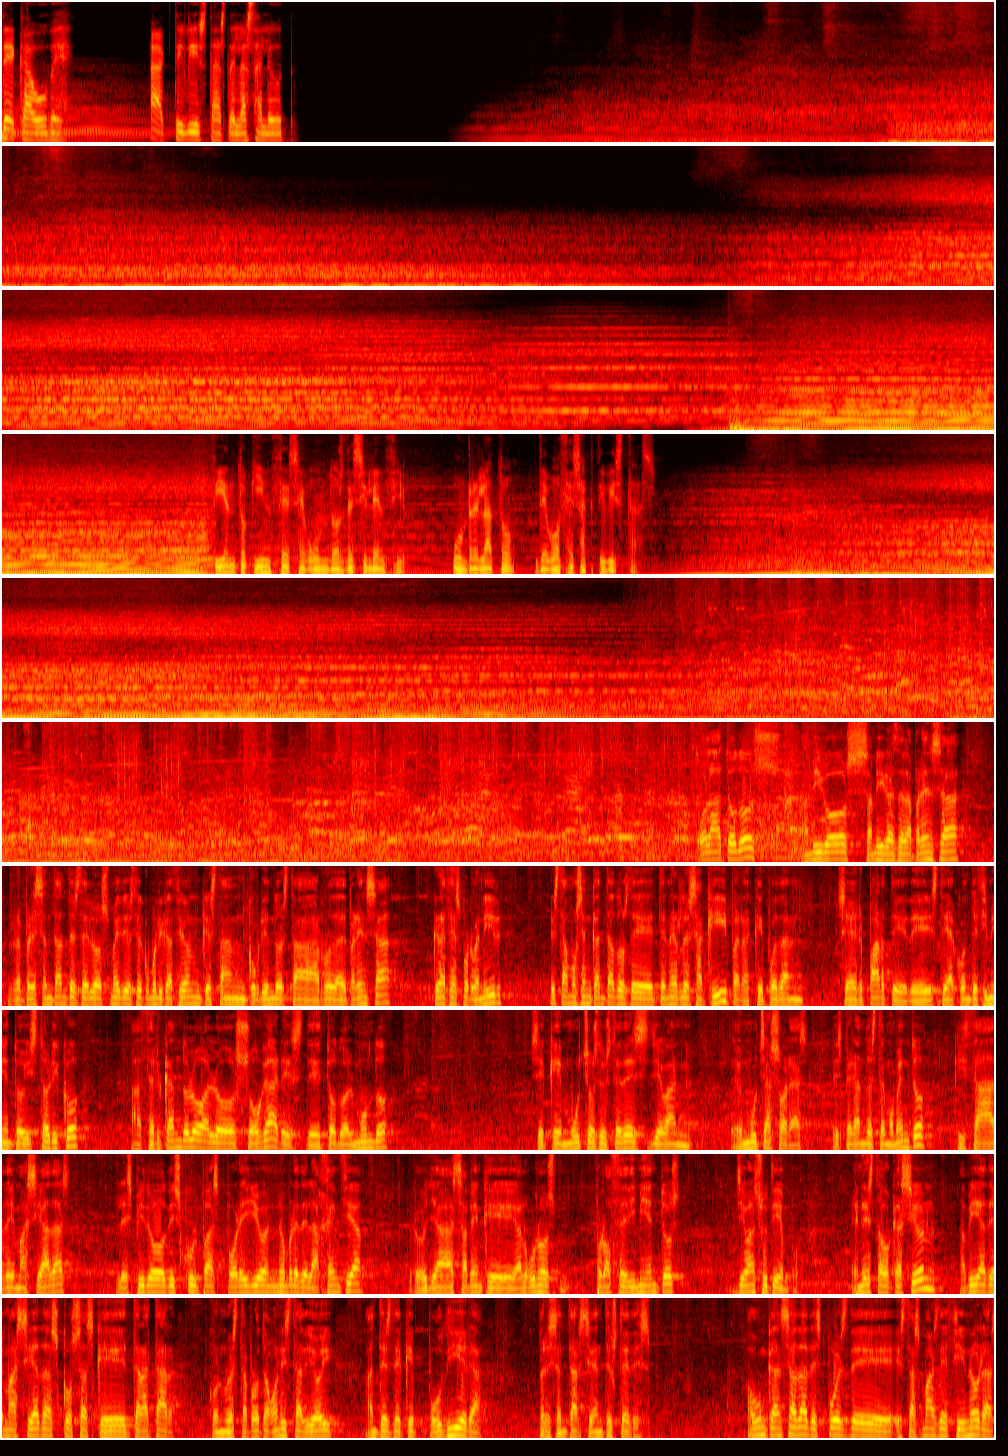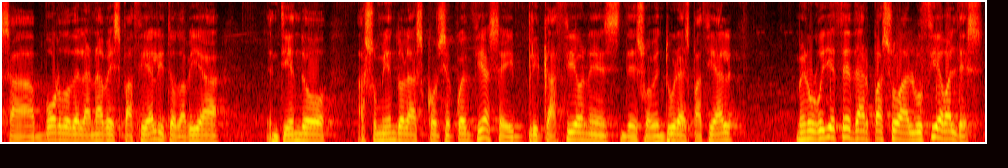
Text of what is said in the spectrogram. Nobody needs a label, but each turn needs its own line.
DKV. Activistas de la salud.
115 segundos de silencio, un relato de voces activistas.
Hola a todos, amigos, amigas de la prensa representantes de los medios de comunicación que están cubriendo esta rueda de prensa. Gracias por venir. Estamos encantados de tenerles aquí para que puedan ser parte de este acontecimiento histórico, acercándolo a los hogares de todo el mundo. Sé que muchos de ustedes llevan eh, muchas horas esperando este momento, quizá demasiadas. Les pido disculpas por ello en nombre de la agencia, pero ya saben que algunos procedimientos llevan su tiempo. En esta ocasión había demasiadas cosas que tratar con nuestra protagonista de hoy antes de que pudiera presentarse ante ustedes. Aún cansada después de estas más de 100 horas a bordo de la nave espacial y todavía, entiendo, asumiendo las consecuencias e implicaciones de su aventura espacial, me enorgullece dar paso a Lucía Valdés,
